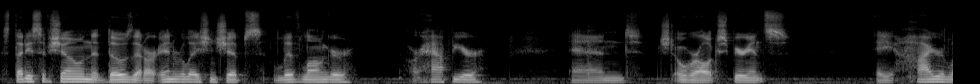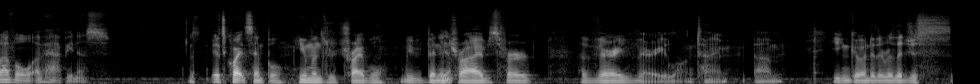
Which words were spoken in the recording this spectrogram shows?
Studies have shown that those that are in relationships live longer, are happier, and just overall experience a higher level of happiness. It's, it's quite simple. Humans are tribal. We've been in tribes for a very, very long time. Um, you can go into the religious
